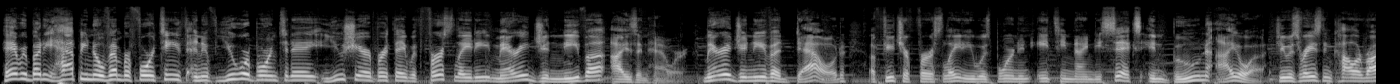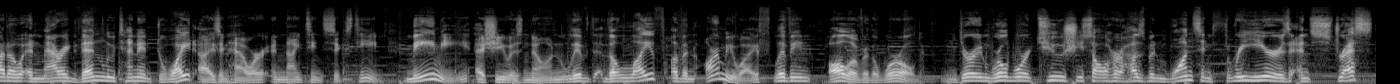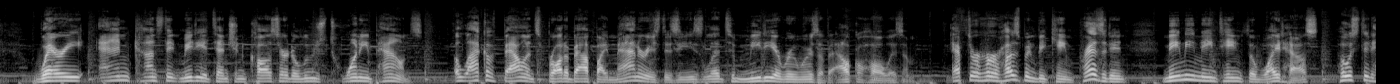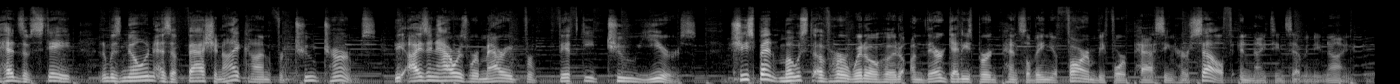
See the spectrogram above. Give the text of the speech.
Hey everybody, happy November 14th. And if you were born today, you share a birthday with First Lady Mary Geneva Eisenhower. Mary Geneva Doud, a future First Lady, was born in 1896 in Boone, Iowa. She was raised in Colorado and married then Lieutenant Dwight Eisenhower in 1916. Mamie, as she was known, lived the life of an army wife, living all over the world. During World War II, she saw her husband once in three years, and stress worry, and constant media attention caused her to lose 20 pounds. A lack of balance brought about by Meniere's disease led to media rumors of alcoholism. After her husband became president, Mamie maintained the White House, hosted heads of state, and was known as a fashion icon for two terms. The Eisenhowers were married for 52 years. She spent most of her widowhood on their Gettysburg, Pennsylvania farm before passing herself in 1979.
